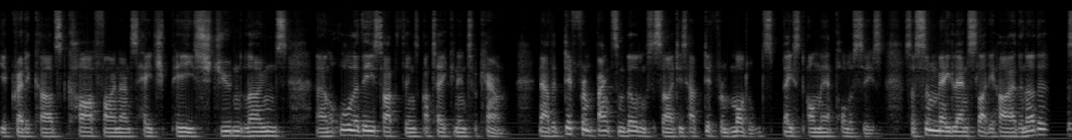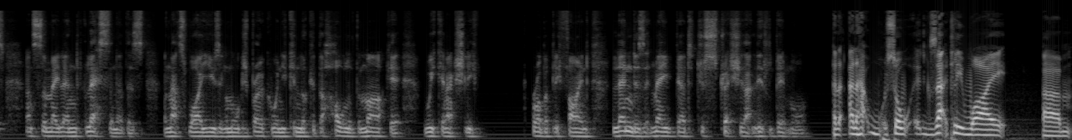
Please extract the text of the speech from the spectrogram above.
your credit cards, car finance, HP, student loans, um, all of these type of things are taken into account. Now, the different banks and building societies have different models based on their policies. So some may lend slightly higher than others, and some may lend less than others. And that's why using a mortgage broker, when you can look at the whole of the market, we can actually probably find lenders that may be able to just stretch you that little bit more. And and how, so exactly why um,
